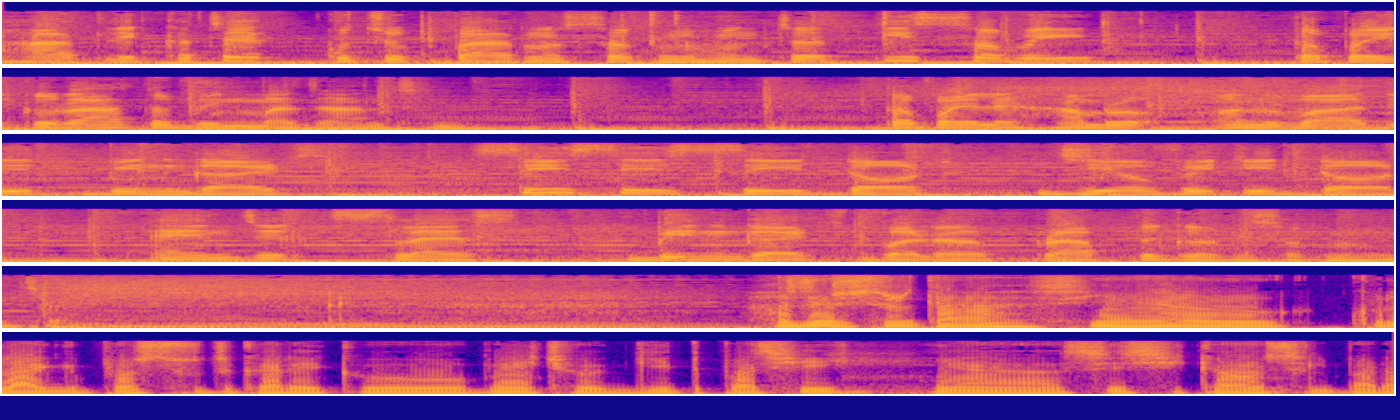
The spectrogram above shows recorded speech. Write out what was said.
हातले कच्याक कुचुक पार्न सक्नुहुन्छ ती सबै तपाईँको रातो बिनमा जान्छन्। तपाईँलाई हाम्रो अनुवादित bin guides CCC dot GOVT dot NZ slash bin गाइड्सबाट प्राप्त गर्न सक्नुहुन्छ। हजुर श्रोता यहाँहरूको लागि प्रस्तुत गरेको मिठो गीतपछि यहाँ सिसी काउन्सिलबाट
